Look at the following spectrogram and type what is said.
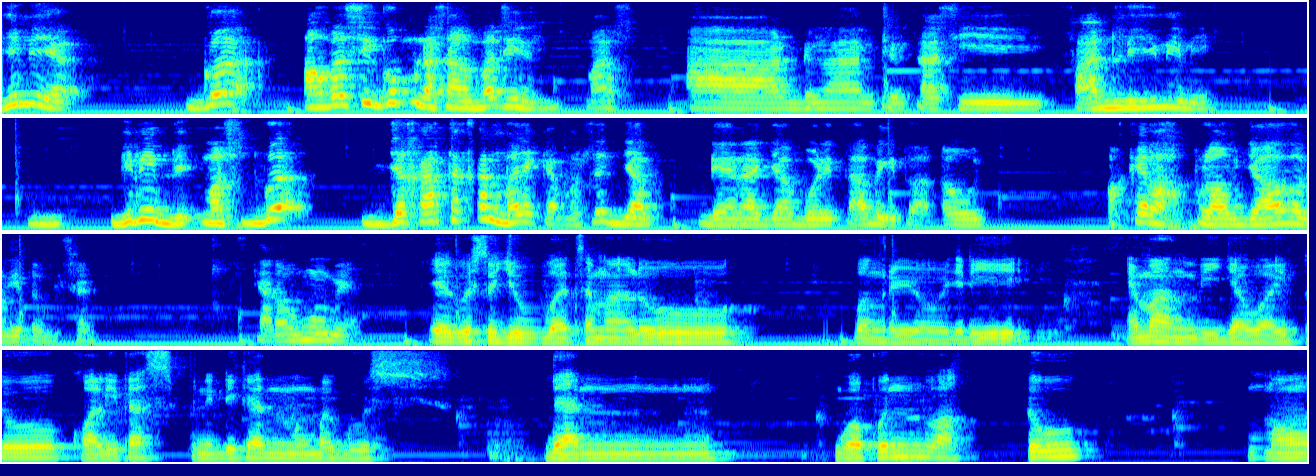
Gini ya, gua awal sih gue penasaran banget sih Mas ah, dengan cerita si Fadli ini nih. Gini, di, maksud gua Jakarta kan banyak ya, maksudnya Jab- daerah Jabodetabek gitu atau oke lah Pulau Jawa gitu bisa secara umum ya. Ya gue setuju banget sama lu Bang Rio. Jadi emang di Jawa itu kualitas pendidikan memang bagus dan gue pun waktu mau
